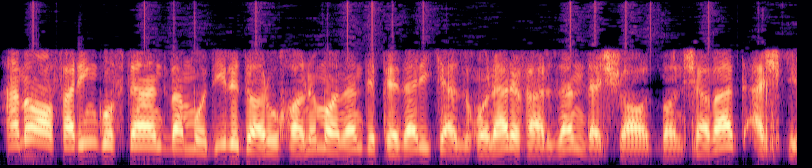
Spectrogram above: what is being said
همه آفرین گفتند و مدیر داروخانه مانند پدری که از هنر فرزندش شادمان شود اشک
